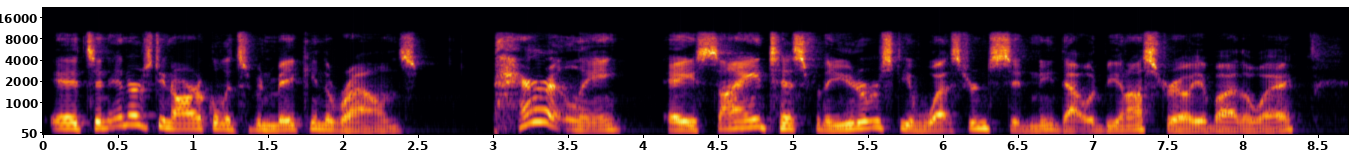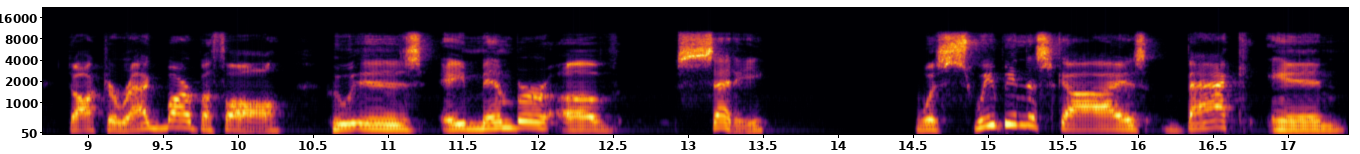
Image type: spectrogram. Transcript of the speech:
It's an interesting article that's been making the rounds. Apparently, a scientist from the University of Western Sydney, that would be in Australia, by the way, Dr. Ragbir Bhathal, who is a member of SETI, was sweeping the skies back in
